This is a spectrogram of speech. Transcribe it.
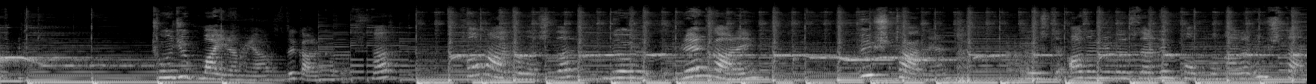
çocuk bayramı yazdık arkadaşlar. Sonra arkadaşlar gördük rengarenk 3 tane göster az önce gösterdiğim pomponlara 3 tane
